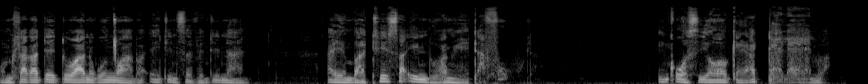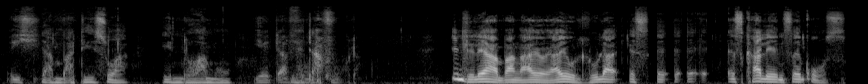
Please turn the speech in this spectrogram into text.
umhla ka31 kuNcwaba 1879 ayembathisa indwangu yetafula inkosi yonke yadelelwa. Yambathiswa indwangu yetafula. indlela ehamba ngayo yayodlula e- e- e- esikhaleni senkosi.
